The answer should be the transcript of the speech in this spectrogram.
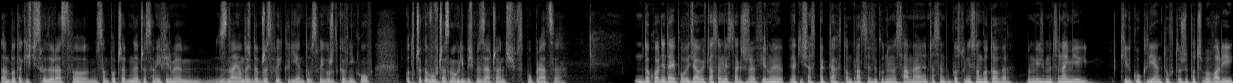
albo takie ścisłe doradztwo są potrzebne. Czasami firmy znają dość dobrze swoich klientów, swoich użytkowników. Od czego wówczas moglibyśmy zacząć współpracę? Dokładnie tak jak powiedziałeś. Czasem jest tak, że firmy w jakichś aspektach tą pracę wykonują same, czasem po prostu nie są gotowe. No mieliśmy co najmniej kilku klientów, którzy potrzebowali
